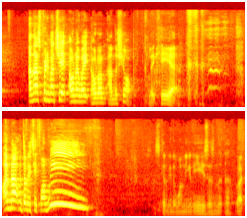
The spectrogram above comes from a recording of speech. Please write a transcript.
And that's pretty much it. Oh, no, wait, hold on. And the shop. Click here. I'm Matt with WTF1. Whee! It's going to be the one you're going to use, isn't it? Now? Right.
